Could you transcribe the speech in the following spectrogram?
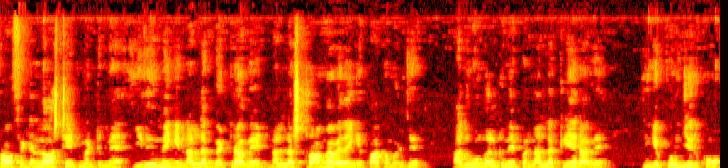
ப்ராஃபிட் அண்ட் லாஸ் ஸ்டேட்மெண்ட்டுமே இதுவுமே இங்கே நல்ல பெட்டராகவே நல்ல ஸ்ட்ராங்காகவே தான் இங்கே பார்க்க முடியுது. அது உங்களுக்குமே இப்போ நல்ல கிளியராகவே இங்கே புரிஞ்சிருக்கும்.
